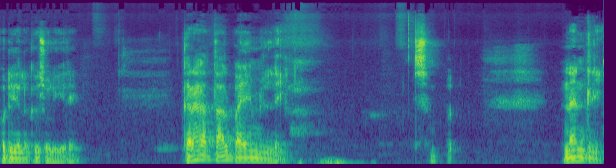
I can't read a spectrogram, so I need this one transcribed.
புரிதலுக்கு சொல்கிறேன். கிரகத்தால் பயமில்லை. சிம்பிள் நன்றி.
